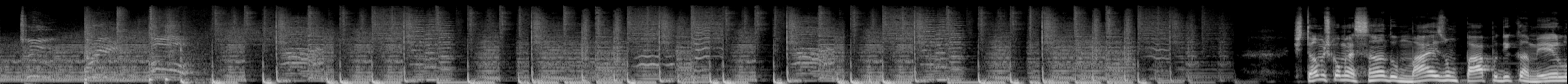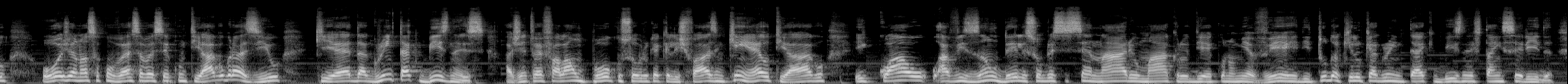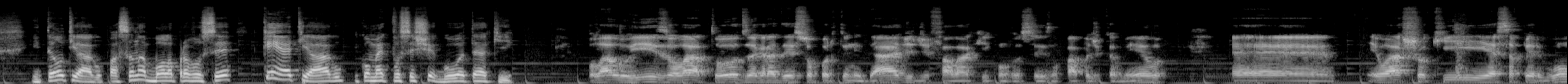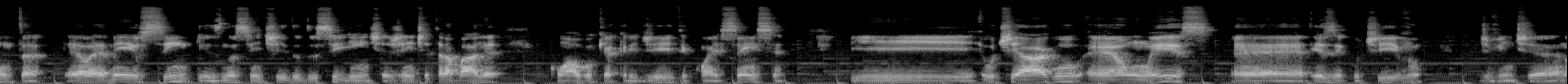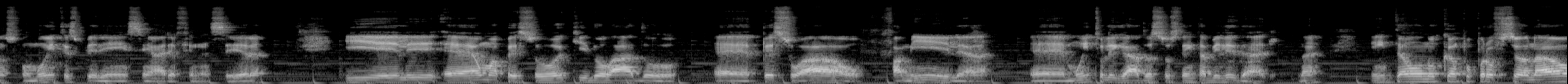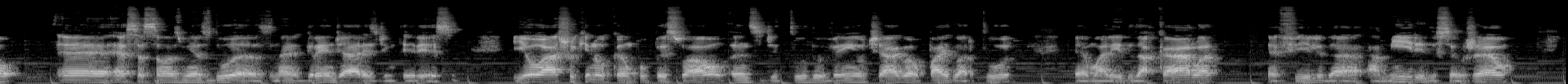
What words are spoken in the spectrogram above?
Estamos começando mais um Papo de Camelo. Hoje a nossa conversa vai ser com o Tiago Brasil, que é da Green Tech Business. A gente vai falar um pouco sobre o que é que eles fazem, quem é o Tiago e qual a visão dele sobre esse cenário macro de economia verde e tudo aquilo que a Green Tech Business está inserida. Então, Tiago, passando a bola para você, quem é Tiago e como é que você chegou até aqui? Olá, Luiz. Olá a todos. Agradeço a oportunidade de falar aqui com vocês no Papo de Camelo. É, eu acho que essa pergunta ela é meio simples no sentido do seguinte: a gente trabalha com algo que acredita e com a essência. E o Tiago é um ex-executivo é, de 20 anos, com muita experiência em área financeira e ele é uma pessoa que do lado é, pessoal, família, é muito ligado à sustentabilidade, né? Então, no campo profissional, é, essas são as minhas duas né, grandes áreas de interesse. E eu acho que no campo pessoal, antes de tudo, vem o Tiago, é o pai do Arthur, é o marido da Carla, é filho da Amiri, do seu Gel,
